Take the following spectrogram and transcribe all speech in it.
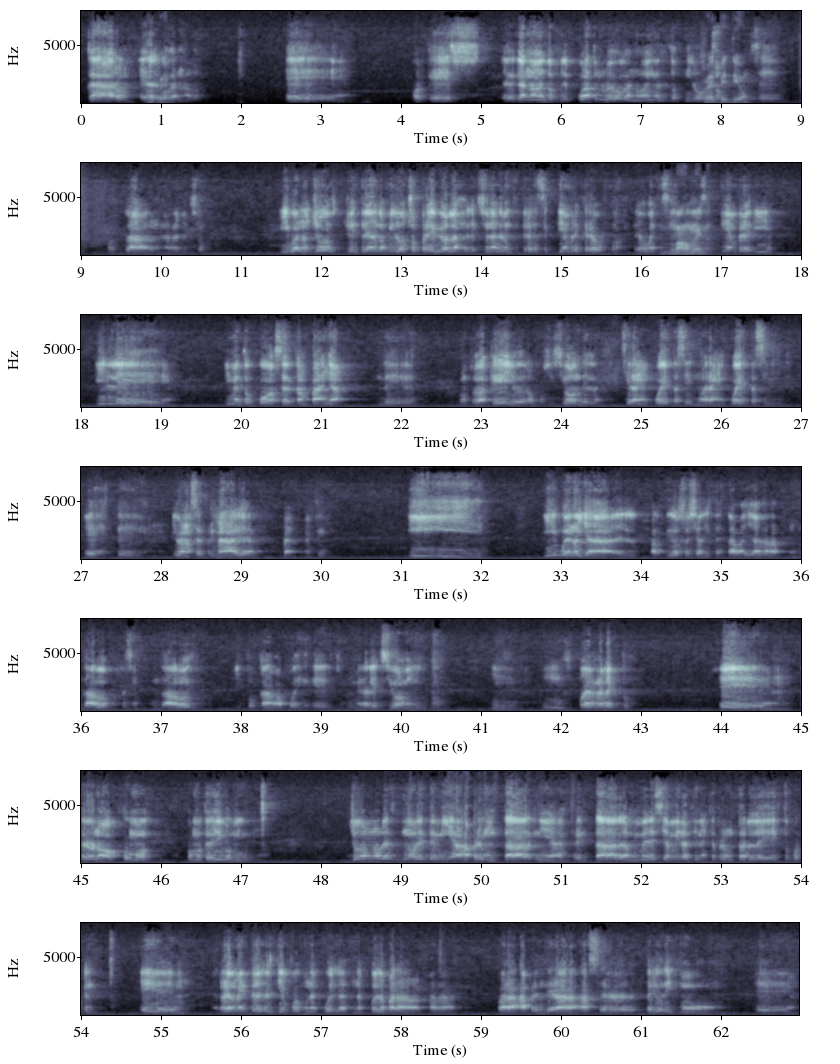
claro, era el gobernador. Eh, porque es, él ganó en el 2004 y luego ganó en el 2008. Repitió. Sí, pues, claro, en la reelección. Y bueno, yo, yo entré en el 2008 previo a las elecciones del 23 de septiembre, creo, 23 o 26 de septiembre, y, y, le, y me tocó hacer campaña de, con todo aquello de la oposición, de si eran encuestas, si no eran encuestas, si este, iban a ser primarias, bueno, en fin. Y, y, bueno, ya el Partido Socialista estaba ya fundado, recién fundado, y, tocaba pues eh, su primera elección y, fue reelecto. Eh, pero no, como, como te digo, mi, yo no le, no le temía a preguntar ni a enfrentar. A mí me decía, mira, tienes que preguntarle esto porque eh, realmente el tiempo es una escuela, es una escuela para, para, aprender a, hacer periodismo, eh,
